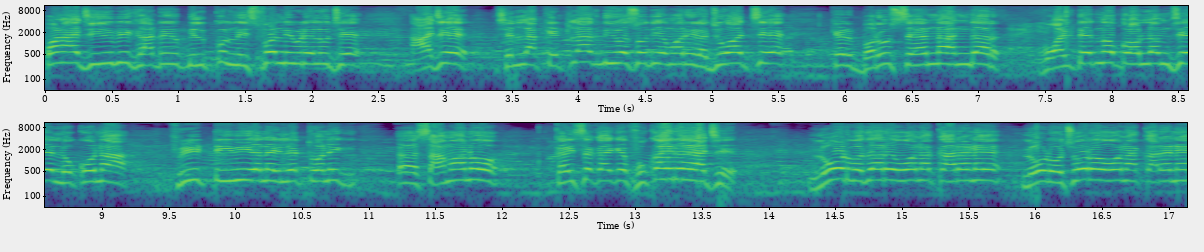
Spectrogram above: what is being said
પણ આ જીવીબી ખાતું બિલકુલ નિષ્ફળ નીવડેલું છે. આજે છેલ્લા કેટલાક દિવસોથી અમારી રજૂઆત છે કે ભરૂચ શહેરના અંદર વોલ્ટેજનો પ્રોબ્લેમ છે. લોકોના ફ્રી ટીવી અને ઇલેક્ટ્રોનિક સામાનો કહી શકાય કે ફૂંકાઈ રહ્યા છે. લોડ વધારે હોવાના કારણે, લોડ ઓછો હોવાના કારણે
